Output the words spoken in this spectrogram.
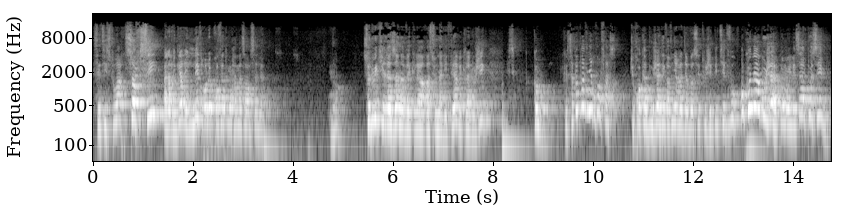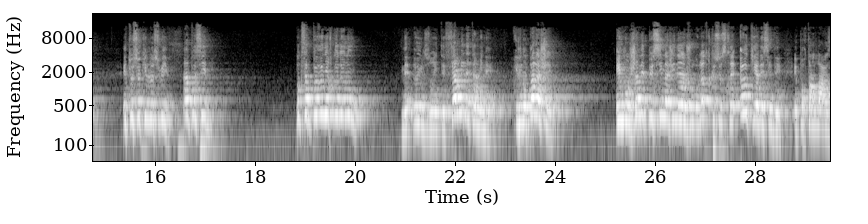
Cette histoire, sauf si, à la rigueur, ils livrent le prophète Mohammed. Non. Celui qui raisonne avec la rationalité, avec la logique, comment? Ça ne peut pas venir d'en face. Tu crois qu'Abu il va venir et dire bah, c'est tout, j'ai pitié de vous. On connaît Abu comment il est, c'est impossible. Et tous ceux qui le suivent, impossible. Donc ça ne peut venir que de nous. Mais eux, ils ont été fermes et déterminés. Ils n'ont pas lâché. Et ils n'ont jamais pu s'imaginer un jour ou l'autre que ce serait eux qui allaient céder. Et pourtant, Allah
